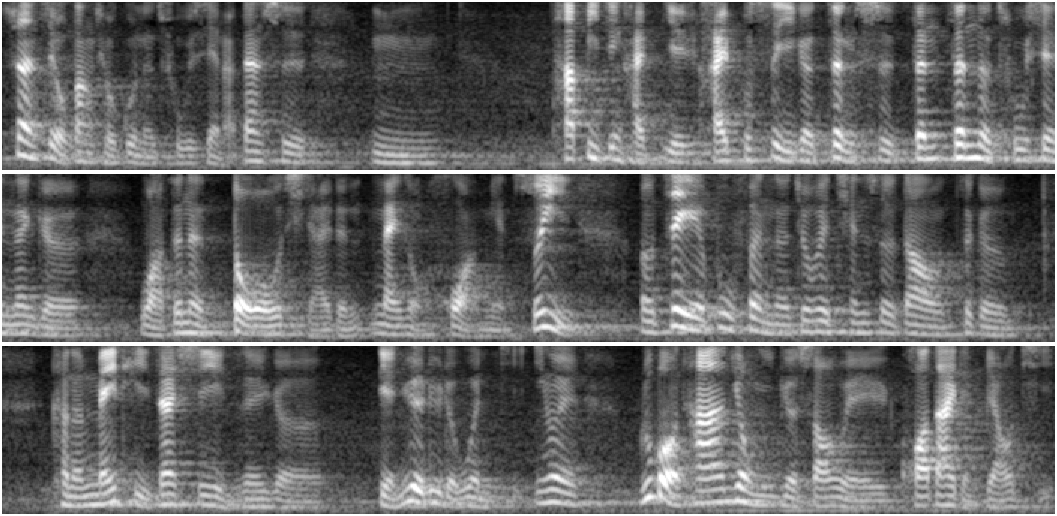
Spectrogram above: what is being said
虽然是有棒球棍的出现了，但是，嗯，它毕竟还也还不是一个正式、真真的出现那个哇，真的斗殴起来的那一种画面，所以，呃，这个部分呢，就会牵涉到这个可能媒体在吸引这个点阅率的问题，因为如果他用一个稍微夸大一点标题，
